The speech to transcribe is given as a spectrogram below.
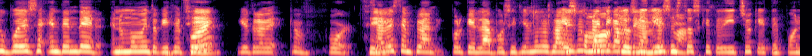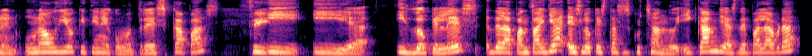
tú puedes entender en un momento que dice Sí. for y otra vez que for, Sí. ¿sabes? En plan, porque la posición de los labios es es, como los prácticamente la vídeos estos que te he dicho que te ponen un audio que tiene como tres capas Sí. y, y, eh, y lo que lees de la pantalla es lo que estás escuchando y cambias de palabra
